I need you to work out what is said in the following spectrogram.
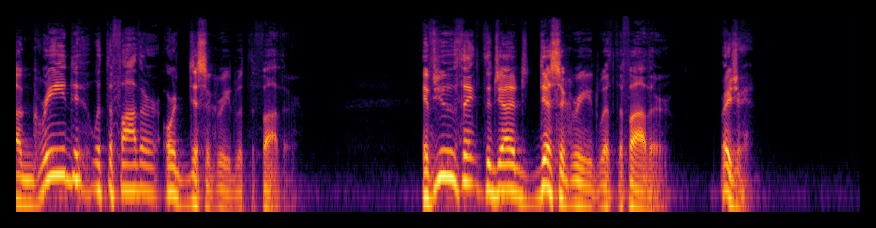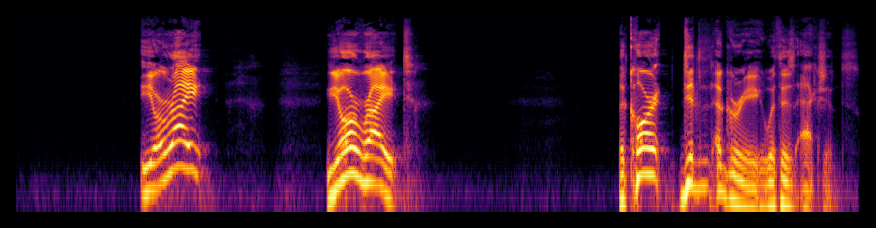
agreed with the father or disagreed with the father. If you think the judge disagreed with the father, raise your hand. You're right. You're right. The court didn't agree with his actions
